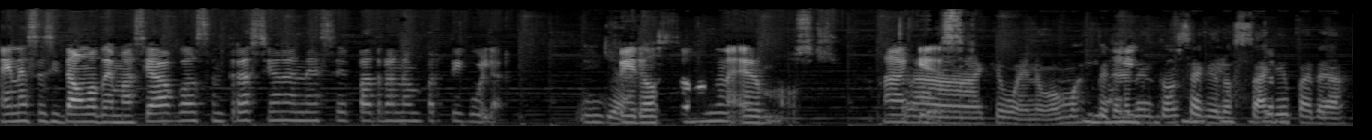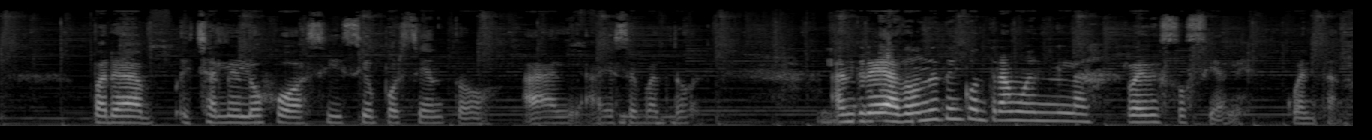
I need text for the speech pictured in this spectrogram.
necesitamos demasiada concentración en ese patrón en particular. Pero son hermosos. ah, qué bueno. Vamos a esperar entonces a que lo saque para para echarle el ojo así 100% al, a ese patrón. Andrea, ¿dónde te encontramos en las redes sociales? Cuéntanos.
